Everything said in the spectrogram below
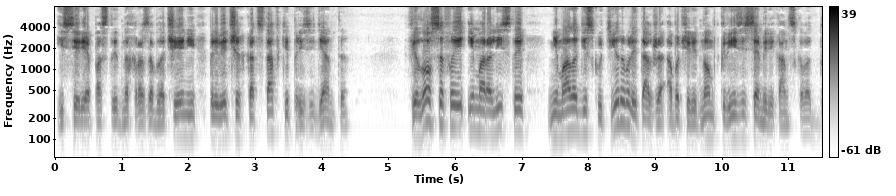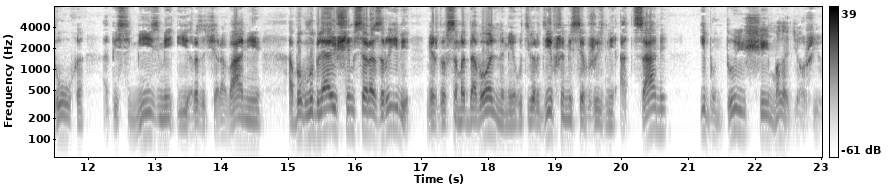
и серия постыдных разоблачений, приведших к отставке президента. Философы и моралисты – немало дискутировали также об очередном кризисе американского духа, о пессимизме и разочаровании, об углубляющемся разрыве между самодовольными, утвердившимися в жизни отцами и бунтующей молодежью.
